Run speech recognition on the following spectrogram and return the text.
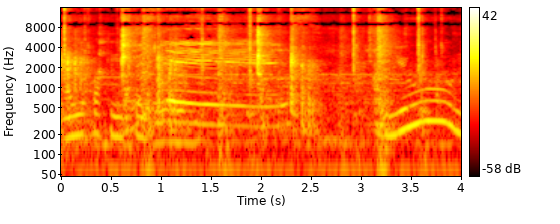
Ayaw pa kita. eh. Ruthless. Yun.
